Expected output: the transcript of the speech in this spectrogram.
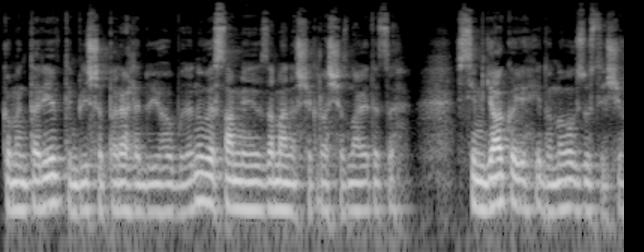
коментарів, тим більше перегляду його буде. Ну, ви самі за мене ще краще знаєте це. Всім дякую і до нових зустрічей.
